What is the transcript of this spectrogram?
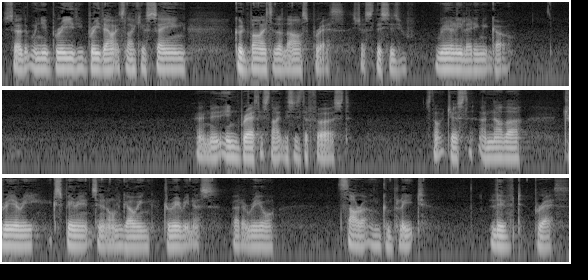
so that when you breathe, you breathe out, it's like you're saying goodbye to the last breath. It's just this is really letting it go. And in breath, it's like this is the first. It's not just another dreary experience in an ongoing dreariness, but a real thorough and complete lived breath.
